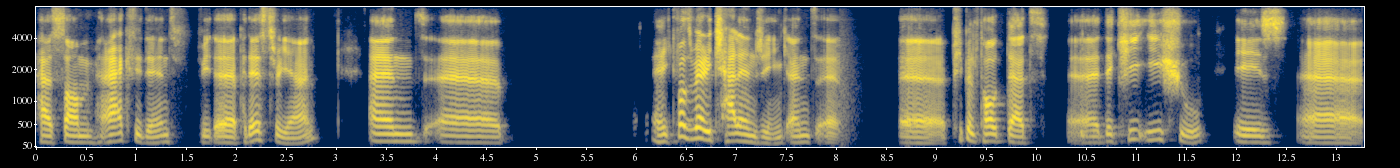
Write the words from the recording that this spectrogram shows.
has some accident with a pedestrian and uh, it was very challenging. And uh, uh people thought that uh, the key issue is uh,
